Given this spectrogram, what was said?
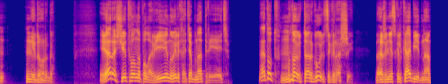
Хм, недорого. Я рассчитывал на половину или хотя бы на треть. А тут мною торгуются гроши. Даже несколько обидно.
